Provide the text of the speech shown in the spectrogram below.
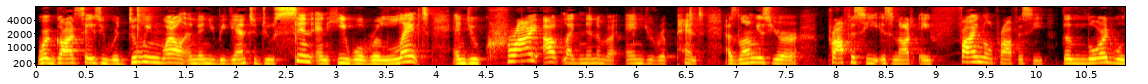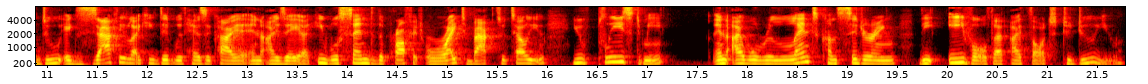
where God says you were doing well and then you began to do sin and he will relent and you cry out like Nineveh and you repent. As long as your prophecy is not a final prophecy, the Lord will do exactly like he did with Hezekiah and Isaiah. He will send the prophet right back to tell you, You've pleased me and I will relent considering the evil that I thought to do you.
